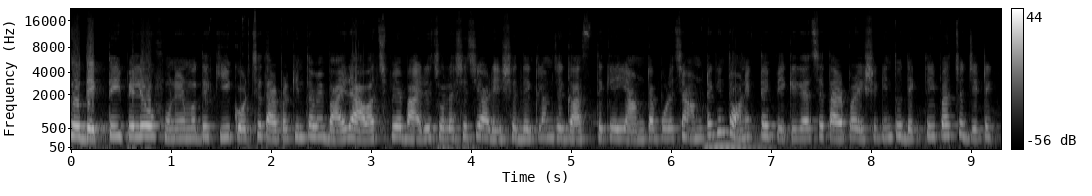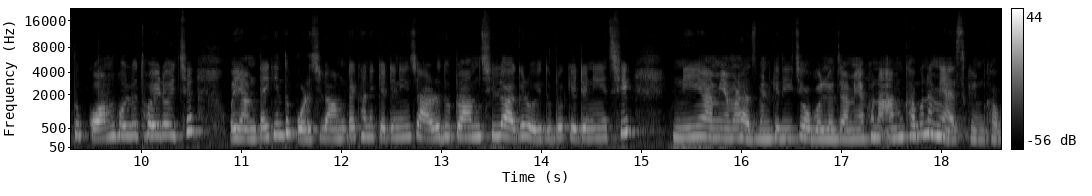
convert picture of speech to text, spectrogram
সো দেখতেই পেলে ও ফোনের মধ্যে কি করছে, তারপর কিন্তু আমি বাইরে আওয়াজ পেয়ে বাইরে চলে এসেছি আর এসে দেখলাম যে গাছ থেকে এই আমটা পড়েছে। আমটা কিন্তু অনেকটাই পেকে গেছে, তারপর এসে কিন্তু দেখতেই পাচ্ছ যেটা একটু কম হলুদ হয়ে রয়েছে, ওই আমটাই কিন্তু পড়েছিল। আমটা এখানে কেটে নিয়েছি, আরও দুটো আম ছিল আগের, ওই দুটো কেটে নিয়েছি। নিয়ে আমি আমার হাজব্যান্ডকে দিয়েছি, ও বলল যে আমি এখন আম খাব না, আমি আইসক্রিম খাব।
